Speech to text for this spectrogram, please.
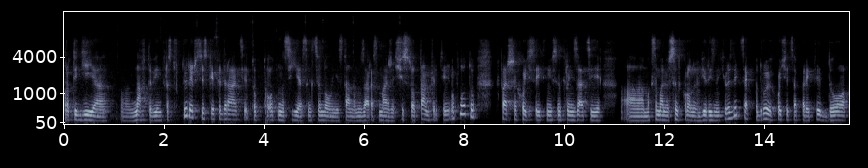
протидія нафтовій інфраструктурі Російської Федерації. Тобто, от у нас є санкціоновані станом зараз майже 600 танкерів тіньового флоту. По-перше, хочеться їхньої синхронізації а, максимально синхронно в різних юрисдикціях. По-друге, хочеться перейти до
